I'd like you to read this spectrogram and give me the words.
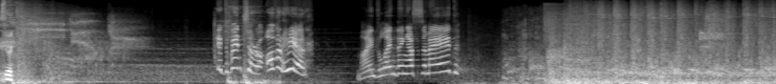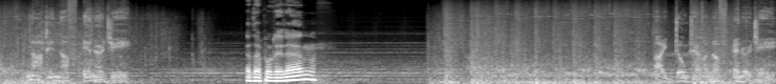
Házet pavouky. Adventurer, over here! Mind lending us some aid? Not enough energy. Katapult jeden. I don't have enough energy.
